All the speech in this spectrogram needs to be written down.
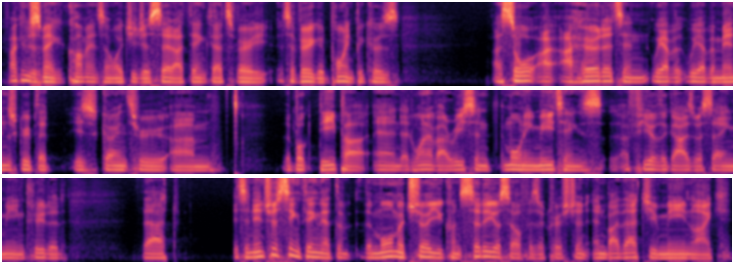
If I can just make a comment on what you just said, I think that's very it's a very good point because I saw I, I heard it and we have a, we have a men's group that is going through um, the book deeper and at one of our recent morning meetings a few of the guys were saying me included that it's an interesting thing that the the more mature you consider yourself as a Christian and by that you mean like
